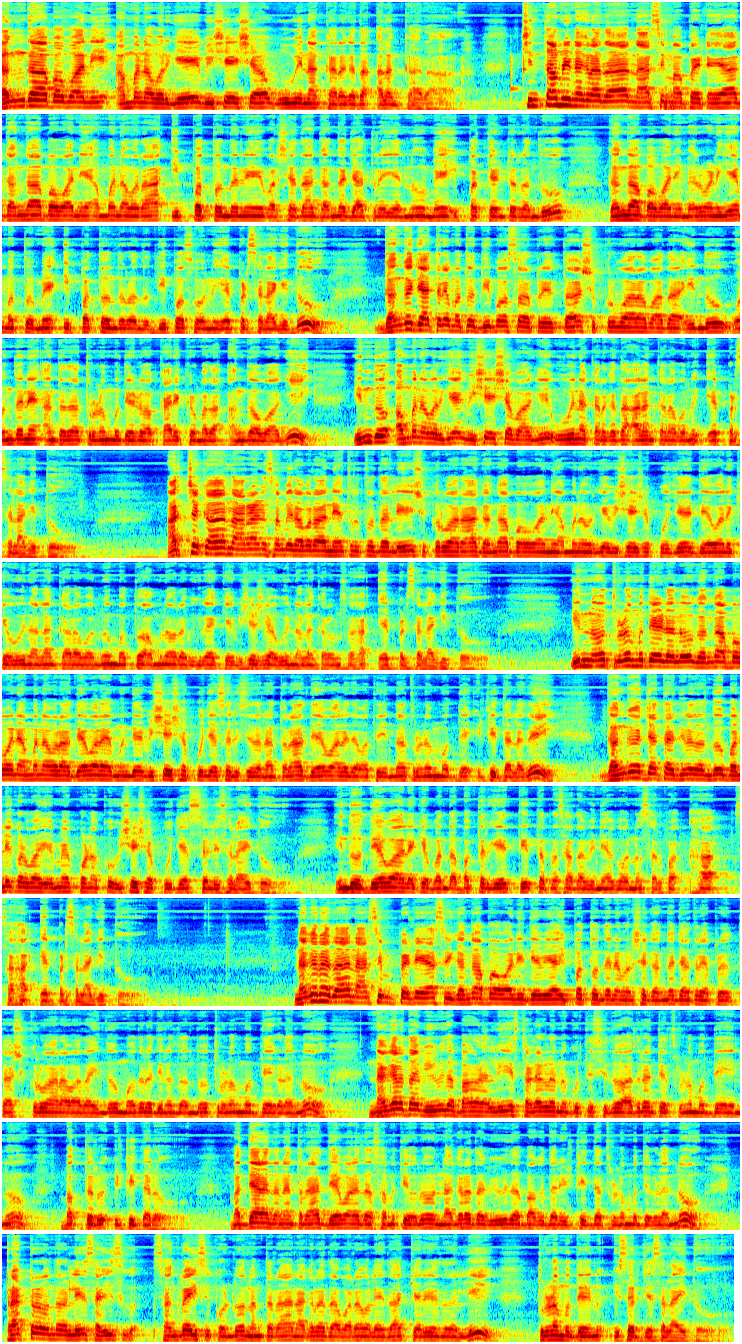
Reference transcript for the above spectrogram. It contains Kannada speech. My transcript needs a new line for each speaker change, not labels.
ಗಂಗಾ ಭವಾನಿ ಅಮ್ಮನವರಿಗೆ ವಿಶೇಷ ಹೂವಿನ ಕರಗದ ಅಲಂಕಾರ. ಚಿಂತಾಮಣಿ ನಗರದ ನರಸಿಂಹಪೇಟೆಯ ಗಂಗಾ ಭವಾನಿ ಅಮ್ಮನವರ ಇಪ್ಪತ್ತೊಂದನೇ ವರ್ಷದ ಗಂಗಾ ಜಾತ್ರೆಯನ್ನು ಮೇ ಇಪ್ಪತ್ತೆಂಟರಂದು ಗಂಗಾ ಭವಾನಿ ಮೆರವಣಿಗೆ ಮತ್ತು ಮೇ ಇಪ್ಪತ್ತೊಂದರಂದು ದೀಪೋತ್ಸವವನ್ನು ಏರ್ಪಡಿಸಲಾಗಿದ್ದು, ಗಂಗಾ ಜಾತ್ರೆ ಮತ್ತು ದೀಪೋತ್ಸವ ಪ್ರಯುಕ್ತ ಶುಕ್ರವಾರವಾದ ಇಂದು ಒಂದನೇ ಹಂತದ ತೃಣಮುದೇಳುವ ಕಾರ್ಯಕ್ರಮದ ಅಂಗವಾಗಿ ಇಂದು ಅಮ್ಮನವರಿಗೆ ವಿಶೇಷವಾಗಿ ಹೂವಿನ ಕರಗದ ಅಲಂಕಾರವನ್ನು ಏರ್ಪಡಿಸಲಾಗಿತ್ತು. ಅರ್ಚಕ ನಾರಾಯಣ ಸ್ವಾಮಿರವರ ನೇತೃತ್ವದಲ್ಲಿ ಶುಕ್ರವಾರ ಗಂಗಾ ಭವಾನಿ ಅಮ್ಮನವರಿಗೆ ವಿಶೇಷ ಪೂಜೆ, ದೇವಾಲಯಕ್ಕೆ ಹೂವಿನ ಅಲಂಕಾರವನ್ನು ಮತ್ತು ಅಮ್ಮನವರ ವಿಗ್ರಹಕ್ಕೆ ವಿಶೇಷ ಹೂವಿನ ಅಲಂಕಾರವನ್ನು ಸಹ ಏರ್ಪಡಿಸಲಾಗಿತ್ತು. ಇನ್ನು ತೃಣಮುದ್ದೆ ಇಡಲು ಗಂಗಾ ಭವಾನಿ ಅಮ್ಮನವರ ದೇವಾಲಯ ಮುಂದೆ ವಿಶೇಷ ಪೂಜೆ ಸಲ್ಲಿಸಿದ ನಂತರ ದೇವಾಲಯದ ವತಿಯಿಂದ ತೃಣಮುದ್ದೆ ಇಟ್ಟಿದ್ದಲ್ಲದೆ ಗಂಗಾ ಜಾತ್ರಾ ದಿನದಂದು ಬಲಿ ಕೊಡುವ ಎಮ್ಮೆ ಕೋಣಕ್ಕೂ ವಿಶೇಷ ಪೂಜೆ ಸಲ್ಲಿಸಲಾಯಿತು. ಇಂದು ದೇವಾಲಯಕ್ಕೆ ಬಂದ ಭಕ್ತರಿಗೆ ತೀರ್ಥ ಪ್ರಸಾದ ವಿನಿಯೋಗವನ್ನು ಸ್ವಲ್ಪ ಸಹ ಏರ್ಪಡಿಸಲಾಗಿತ್ತು. ನಗರದ ನರಸಿಂಹಪೇಟೆಯ ಶ್ರೀ ಗಂಗಾಭವಾನಿ ದೇವಿಯ ಇಪ್ಪತ್ತೊಂದನೇ ವರ್ಷ ಗಂಗಾ ಜಾತ್ರೆಯ ಪ್ರಯುಕ್ತ ಶುಕ್ರವಾರವಾದ ಇಂದು ಮೊದಲ ದಿನದಂದು ತೃಣಮುದ್ದೆಗಳನ್ನು ನಗರದ ವಿವಿಧ ಭಾಗಗಳಲ್ಲಿ ಸ್ಥಳಗಳನ್ನು ಗುರುತಿಸಿದ್ದು ಅದರಂತೆ ತೃಣಮುದ್ದೆಯನ್ನು ಭಕ್ತರು ಇಟ್ಟಿದ್ದರು. ಮಧ್ಯಾಹ್ನದ ನಂತರ ದೇವಾಲಯದ ಸಮಿತಿಯವರು ನಗರದ ವಿವಿಧ ಭಾಗದಲ್ಲಿ ಇಟ್ಟಿದ್ದ ತೃಣಮುದ್ದೆಗಳನ್ನು ಟ್ರ್ಯಾಕ್ಟರ್ ಒಂದರಲ್ಲಿ ಸಹಿಸಿ ಸಂಗ್ರಹಿಸಿಕೊಂಡು ನಂತರ ನಗರದ ಹೊರವಲಯದ ಕೆರೆಯೊಂದರಲ್ಲಿ ತೃಣಮುದ್ದೆಯನ್ನು ವಿಸರ್ಜಿಸಲಾಯಿತು.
